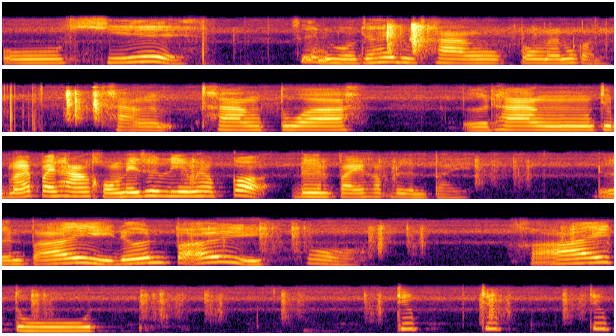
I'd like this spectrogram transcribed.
โอเคซึ่งเดี๋ยวผมจะให้ดูทางตรงนั้นก่อน ทางทางตัวเออทางจุดหมายปลายทางของเนเธอร์ลิงนะครับ ก็เดินไปครับเดินไป เดินไปเดินไปโอ้ขายตูดจึ๊บจึ๊บจึ๊บ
